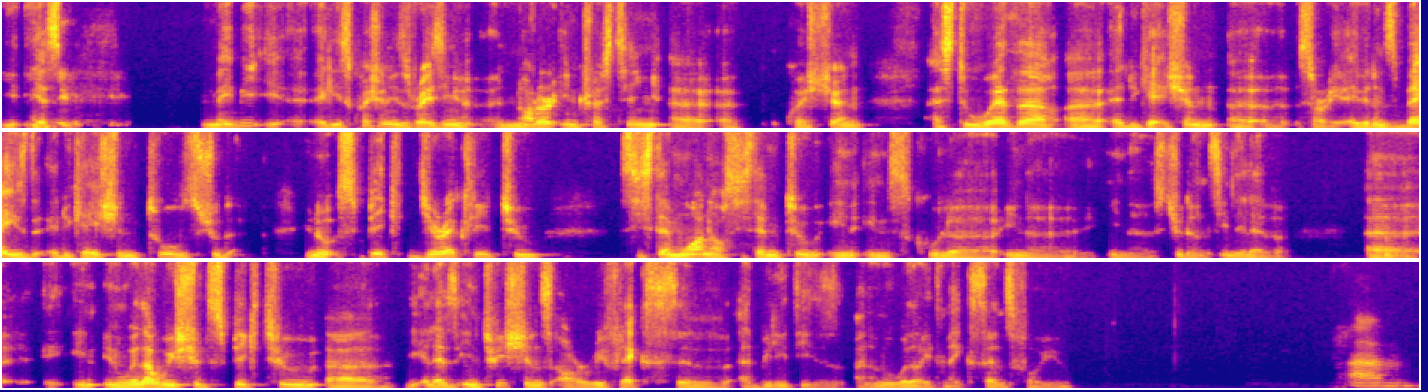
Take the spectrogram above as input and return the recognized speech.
yes, maybe Ellie's question is raising another interesting uh, uh, question as to whether uh, education, uh, sorry, evidence-based education tools should, you know, speak directly to system one or system two in in school uh, in uh, in students in level. In, in, whether we should speak to the elev's intuitions or reflexive abilities. I don't know whether it makes sense for you. Um,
